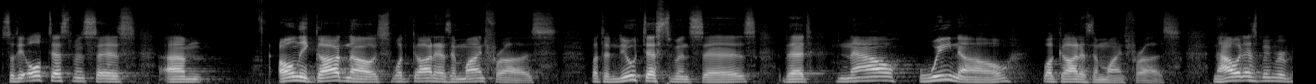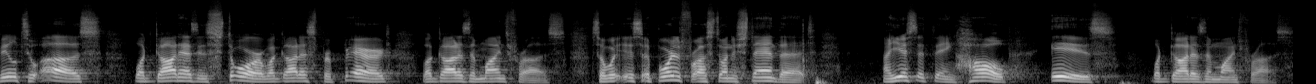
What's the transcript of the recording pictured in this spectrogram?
So the Old Testament says, um, only God knows what God has in mind for us. But the New Testament says that now we know what God has in mind for us. Now it has been revealed to us what God has in store, what God has prepared, what God has in mind for us. So it's important for us to understand that. Now, here's the thing hope is what God has in mind for us.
